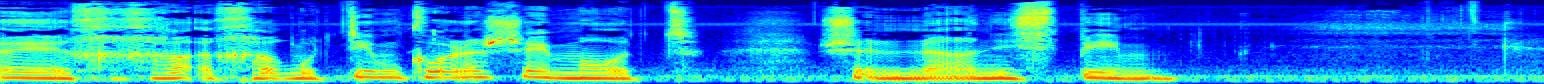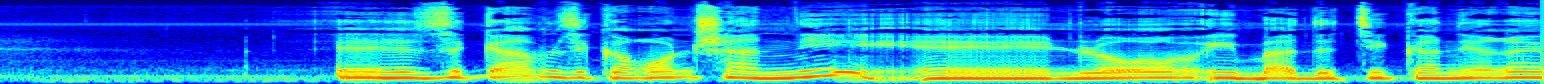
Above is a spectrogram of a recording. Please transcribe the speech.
אה, חרוטים כל השמות של הנספים. אה, זה גם זיכרון שאני אה, לא איבדתי כנראה,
